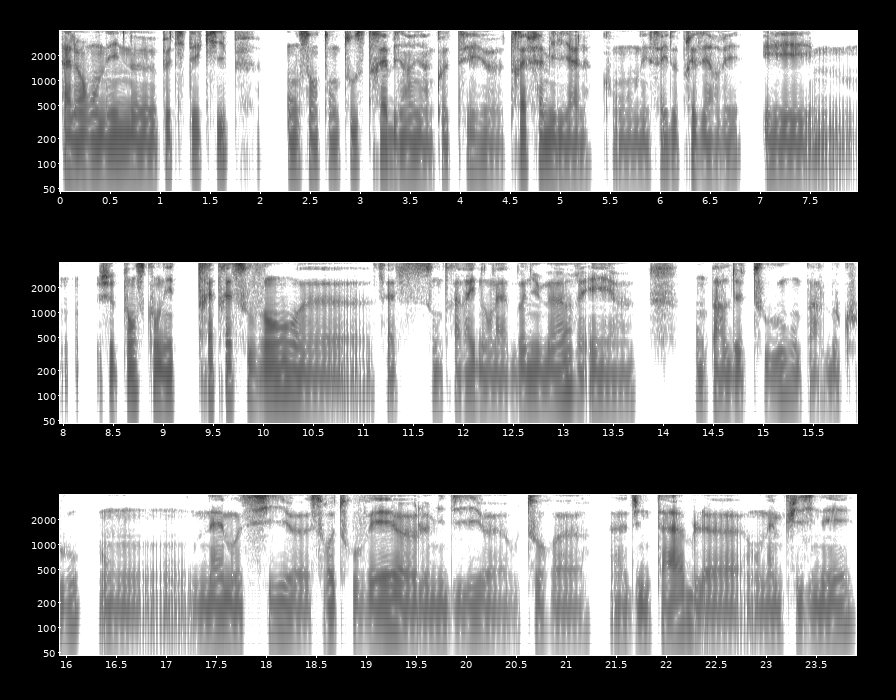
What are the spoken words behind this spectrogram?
Alors, on est une petite équipe. On s'entend tous très bien. Il y a un côté très familial qu'on essaye de préserver. Et hum, je pense qu'on est très très souvent, ça, on travaille dans la bonne humeur et on parle de tout, on parle beaucoup. On, aime aussi euh, se retrouver euh, le midi euh, autour d'une table. on aime cuisiner.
